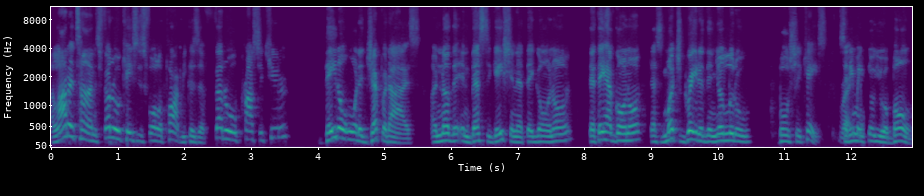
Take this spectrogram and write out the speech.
A lot of times federal cases fall apart because a federal prosecutor, they don't want to jeopardize another investigation that they're going on, that they have going on that's much greater than your little bullshit case. So they may throw you a bone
